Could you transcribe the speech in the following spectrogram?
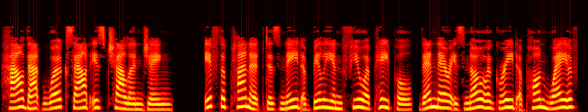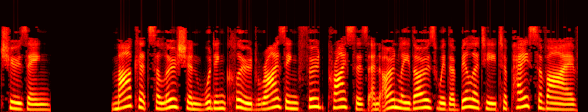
How that works out is challenging. If the planet does need a billion fewer people, then there is no agreed upon way of choosing. Market solution would include rising food prices and only those with ability to pay survive.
